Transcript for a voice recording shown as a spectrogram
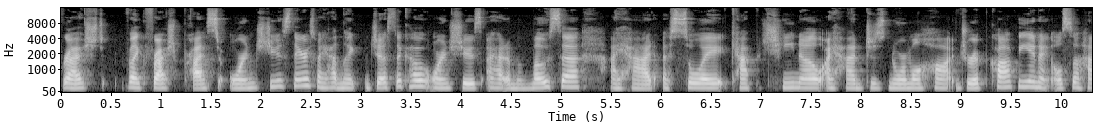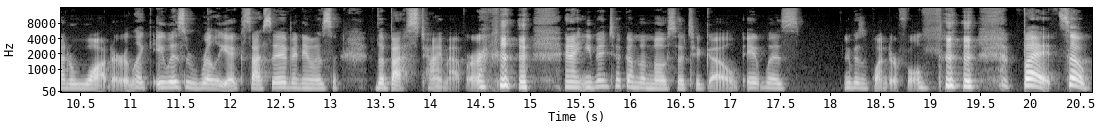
fresh like fresh pressed orange juice there. So I had like just a of orange juice. I had a mimosa. I had a soy cappuccino. I had just normal hot drip coffee. And I also had water. Like it was really excessive and it was the best time ever. and I even took a mimosa to go. It was it was wonderful. but so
